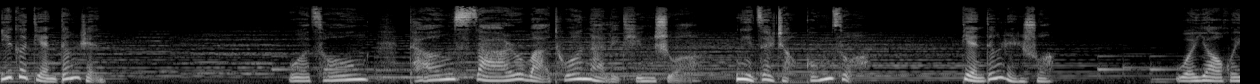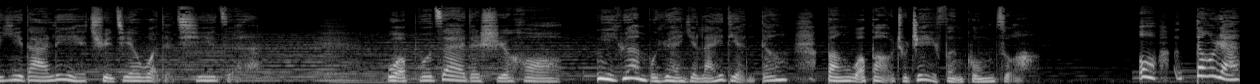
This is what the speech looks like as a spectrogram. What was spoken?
一个点灯人。我从唐萨尔瓦托那里听说你在找工作，点灯人说：“我要回意大利去接我的妻子。我不在的时候，你愿不愿意来点灯，帮我保住这份工作？”“哦，当然，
